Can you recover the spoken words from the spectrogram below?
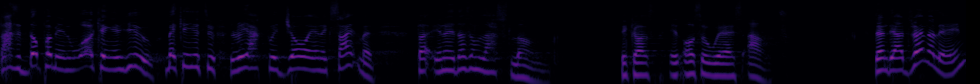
That's the dopamine working in you, making you to react with joy and excitement. But you know, it doesn't last long because it also wears out. Then the adrenaline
